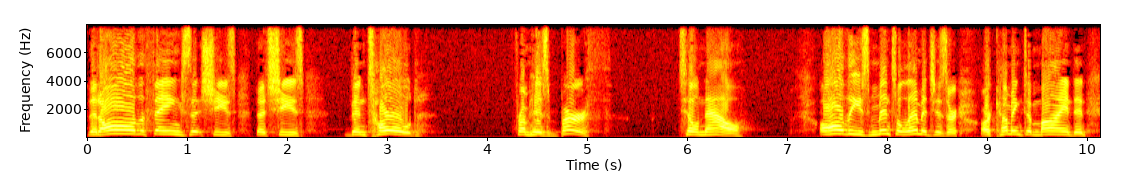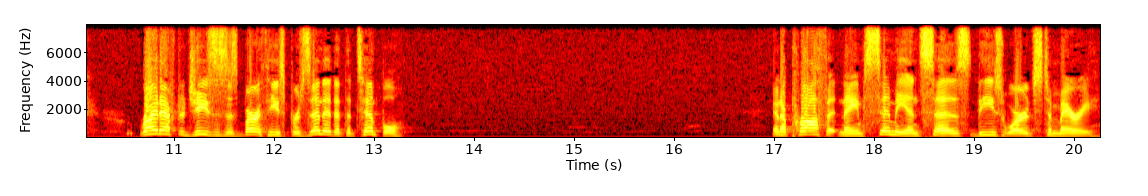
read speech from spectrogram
that all the things that she's, that she's been told from his birth till now, all these mental images are, are coming to mind. And right after Jesus' birth, he's presented at the temple. And a prophet named Simeon says these words to Mary.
